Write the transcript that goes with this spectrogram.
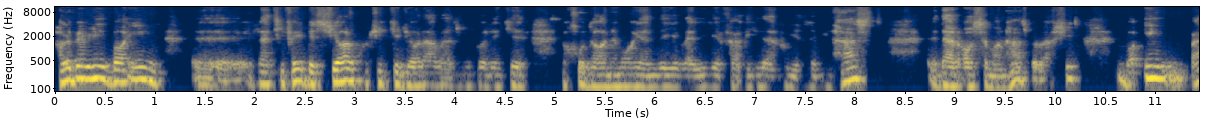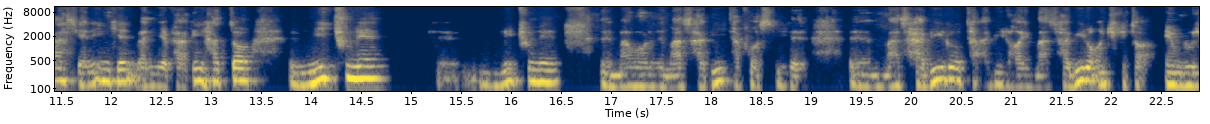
حالا ببینید با این لطیفه بسیار کوچیک که جا رو عوض می‌کنه که خدا نماینده ولی فقیر در روی زمین هست در آسمان هست ببخشید. با این بحث یعنی اینکه ولی فقیر حتی می‌تونه می‌تونه موارد مذهبی تفاصیل مذهبی رو تعبیرهای مذهبی رو آنچه که تا امروز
